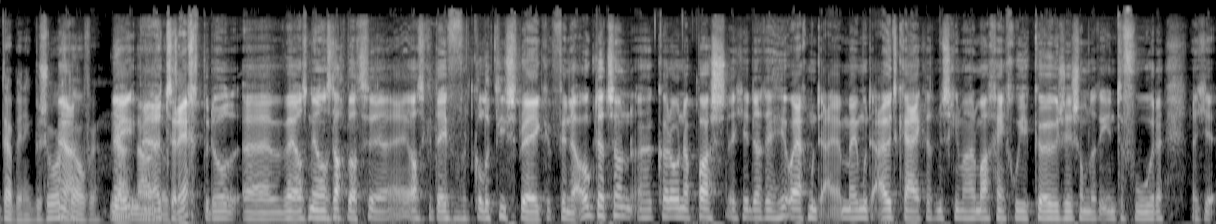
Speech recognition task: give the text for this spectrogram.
daar ben ik bezorgd Ja. over. Ja, Nee, nou, eh, dat- terecht. Ik bedoel, eh, wij als Nederlands Dagblad, eh, als ik het even voor het collectief spreek, vinden ook dat zo'n eh, coronapas, dat je dat er heel erg moet, mee moet uitkijken. Dat het misschien maar helemaal geen goede keuze is om dat in te voeren. Dat je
